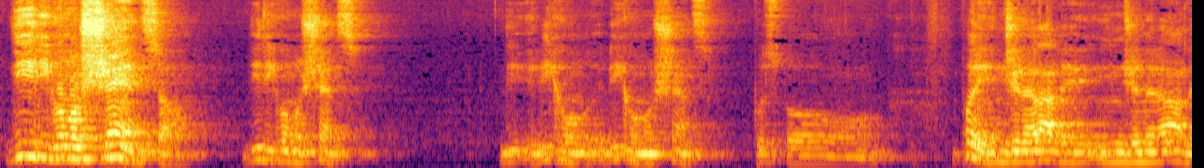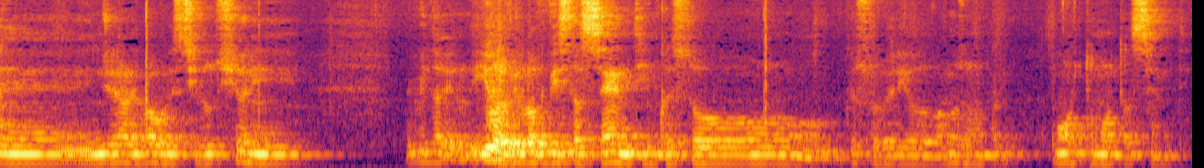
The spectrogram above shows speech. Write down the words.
di riconoscenza, di riconoscenza, di ricon- riconoscenza. Questo poi in generale, in generale, in generale proprio le istituzioni, io l'ho vista assenti in questo, in questo periodo, quando sono molto molto assenti.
